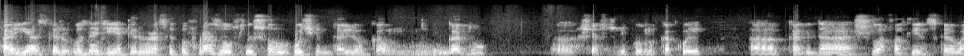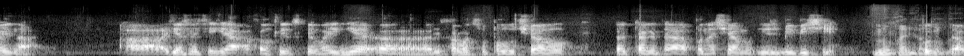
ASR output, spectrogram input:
А я расскажу. Вы знаете, я первый раз эту фразу услышал в очень далеком году, сейчас э, не помню какой, когда шла Фолклендская война. А я, знаете, я о Фолклендской войне информацию получал тогда по ночам из BBC. Ну, понятно. Помните, да.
